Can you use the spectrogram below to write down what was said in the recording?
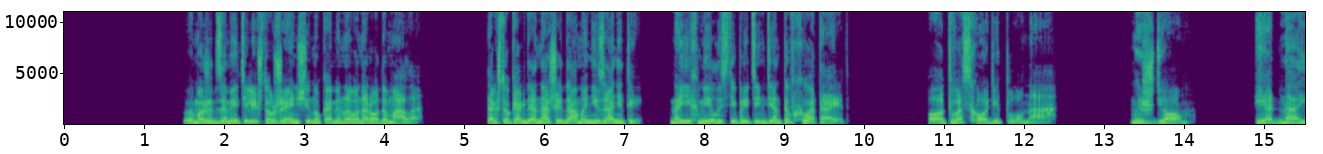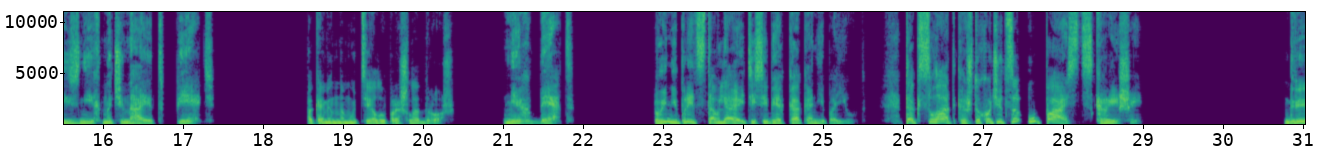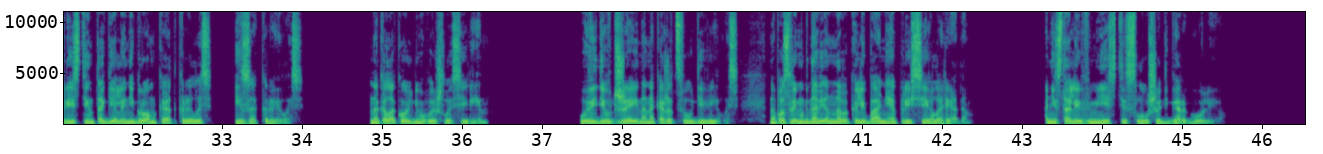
Вы, может, заметили, что женщин у каменного народа мало. Так что, когда наши дамы не заняты, на их милости претендентов хватает. Вот восходит луна. Мы ждем. И одна из них начинает петь. По каменному телу прошла дрожь. Нехбет. Вы не представляете себе, как они поют. Так сладко, что хочется упасть с крыши. Дверь из тинтагеля негромко открылась и закрылась. На колокольню вышла Сирин. Увидев Джейн, она, кажется, удивилась, но после мгновенного колебания присела рядом. Они стали вместе слушать горгулью.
